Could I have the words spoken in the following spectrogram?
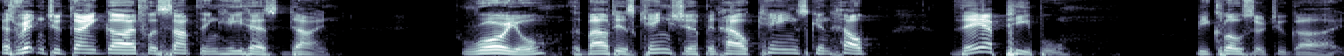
It's written to thank God for something he has done. Royal, about his kingship and how kings can help their people be closer to God.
